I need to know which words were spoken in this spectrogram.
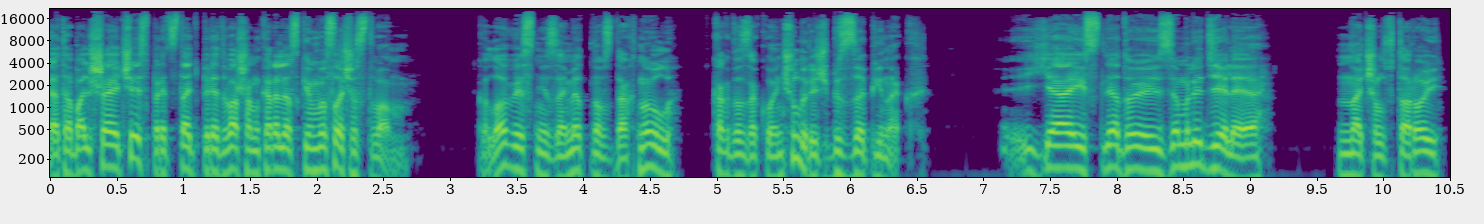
Это большая честь предстать перед вашим королевским высочеством». Кловис незаметно вздохнул, когда закончил речь без запинок. «Я исследую земледелие», — начал второй,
